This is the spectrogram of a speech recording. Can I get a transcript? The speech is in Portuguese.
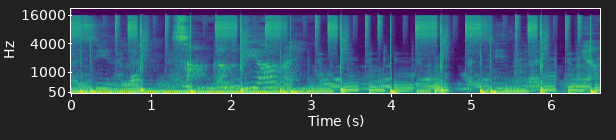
Yeah.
